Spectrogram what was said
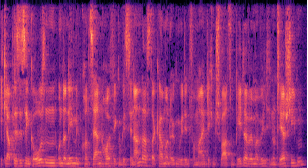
Ich glaube, das ist in großen Unternehmen, in Konzernen häufig ein bisschen anders. Da kann man irgendwie den vermeintlichen schwarzen Peter, wenn man will, hin und her schieben.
